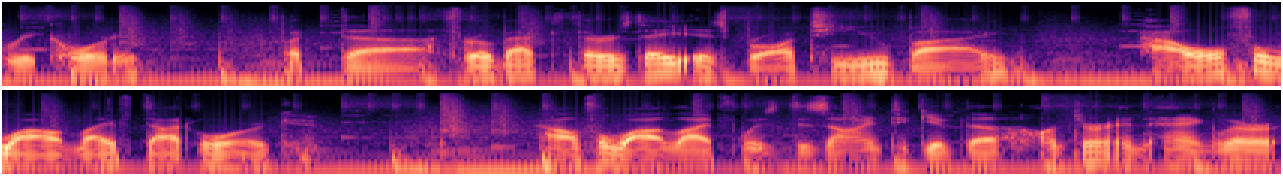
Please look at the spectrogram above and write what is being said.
recorded. But uh, Throwback Thursday is brought to you by howlforwildlife.org. Howl for Wildlife was designed to give the hunter and angler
